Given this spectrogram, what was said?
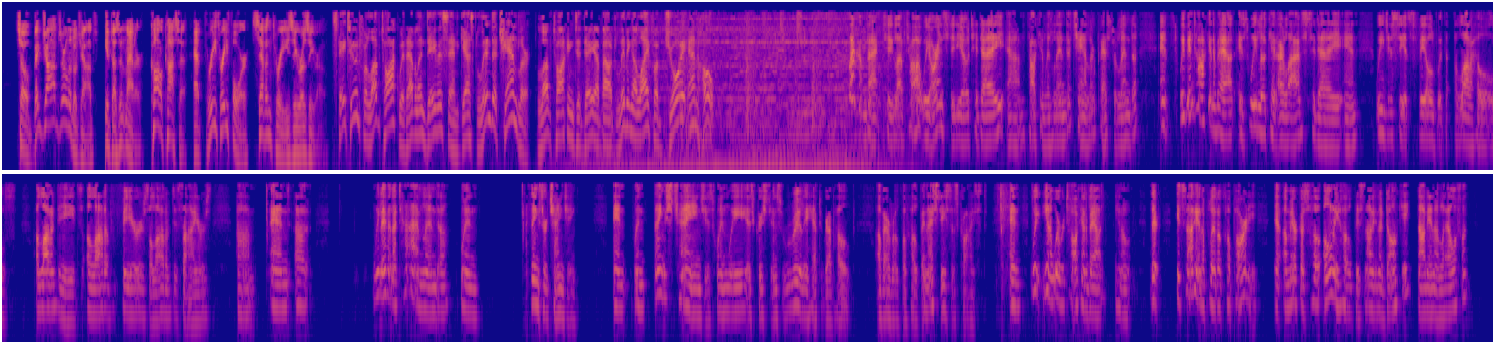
So big jobs or little jobs, it doesn't matter. Call CASA at 334-7300. Stay tuned for Love Talk with Evelyn Davidson and guest Linda Chandler. Love talking today about living a life of joy and hope. Welcome back to Love Talk. We are in studio today um, talking with Linda Chandler, Pastor Linda. And we've been talking about as we look at our lives today and we just see it's filled with a lot of holes, a lot of needs, a lot of fears, a lot of desires. Um, and uh, we live in a time, Linda, when things are changing. And when things change is when we as Christians really have to grab hold of our rope of hope, and that's Jesus Christ. And we, you know, we were talking about, you know, there, it's not in a political party. America's ho- only hope is not in a donkey, not in an elephant,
